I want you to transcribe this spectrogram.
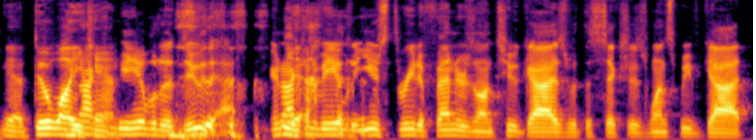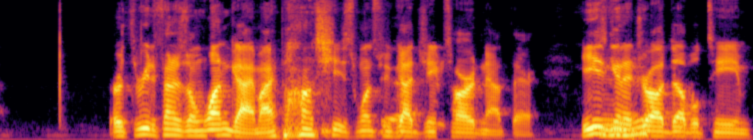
Yeah, do it while You're you not can. be able to do that. You're not Yeah. going to be able to use three defenders on two guys with the Sixers once we've got, or three defenders on one guy. My apologies. Once we've Yeah. got James Harden out there, he's going to mm-hmm. draw a double team.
